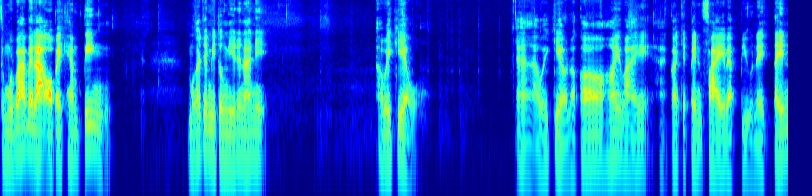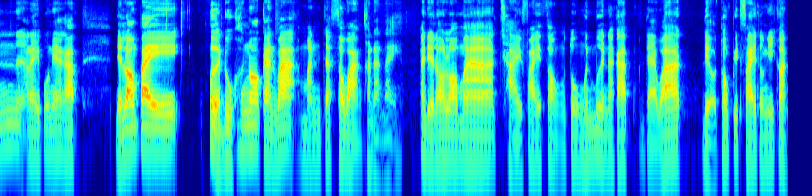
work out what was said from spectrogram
สมมุติว่าเวลาออกไปแคมปิ้ง มันก็จะมีตรงนี้ด้วยนะนี่ เอาไว้เกี่ยวอ่าเอาไว้เกี่ยวแล้วก็ห้อยไว้ ก็จะเป็นไฟแบบอยู่ในเต็นท์อะไรพวกนี้ครับ เดี๋ยวลองไปเปิดดูข้างนอกกันว่ามันจะสว่างขนาดไหนอะเดี๋ยวเราลองมาฉายไฟส่องตรงมืดๆนะครับ แต่ว่าเดี๋ยวต้องปิดไฟตรงนี้ก่อน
